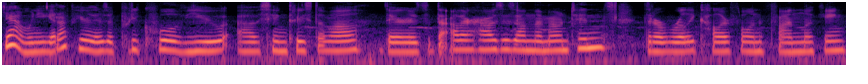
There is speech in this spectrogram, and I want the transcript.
yeah, when you get up here, there's a pretty cool view of San Cristobal. There's the other houses on the mountains that are really colorful and fun looking.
